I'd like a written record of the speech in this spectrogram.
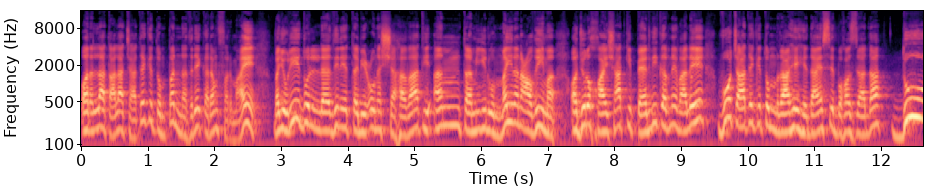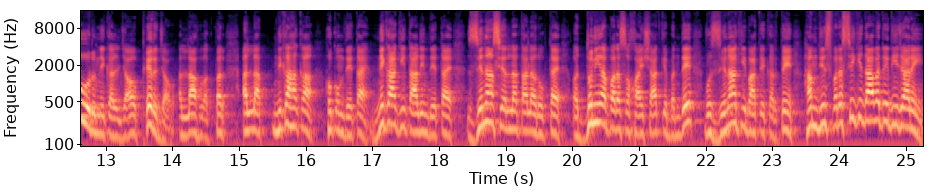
और अल्लाह ताला चाहते हैं कि तुम पर नज़र करम फरमाए। वयुरीदिन तबीन शहवाती अम तमीर मैरन आज़ीमा और जो लोग ख्वाहिशात की पैरवी करने वाले हैं, वो चाहते कि तुम राह हिदायत से बहुत ज़्यादा दूर निकल जाओ, फिर जाओ। अल्लाह अकबर। अल्लाह निकाह का हुक्म देता है, निकाह की तालीम देता है, जिना से अल्लाह ताला रोकता है। और दुनिया परस ख्वाहिशात के बंदे, वो जिना की बातें करते हैं। हम जिस परस्ती की दावतें दी जा रही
